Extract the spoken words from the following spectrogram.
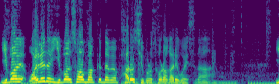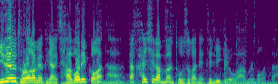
이번, 원래는 이번 수업만 끝나면 바로 집으로 돌아가려고 했으나, 이대로 돌아가면 그냥 자버릴 것 같아. 딱 한 시간만 도서관에 들리기로 마음을 먹었다.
